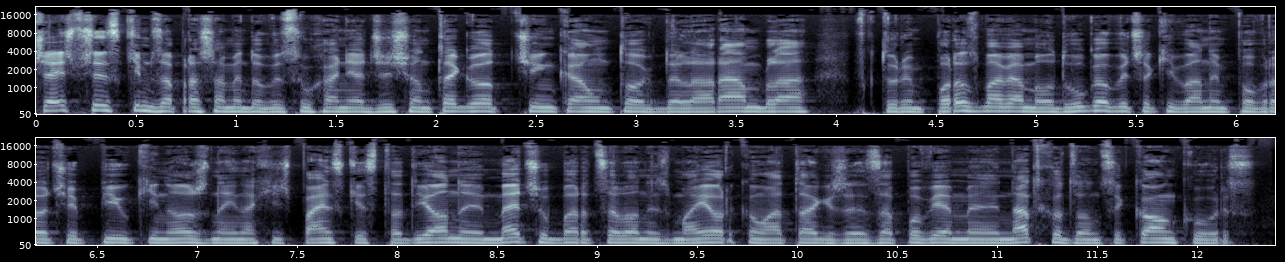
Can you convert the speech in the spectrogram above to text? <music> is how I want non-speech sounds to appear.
Cześć wszystkim, zapraszamy do wysłuchania dziesiątego odcinka Un Talk de la Rambla, w którym porozmawiamy o długo wyczekiwanym powrocie piłki nożnej na hiszpańskie stadiony, meczu Barcelony z Majorką, a także zapowiemy nadchodzący konkurs.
